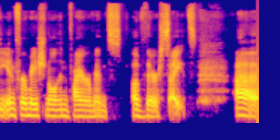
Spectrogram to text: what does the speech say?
the informational environments of their sites. Uh,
